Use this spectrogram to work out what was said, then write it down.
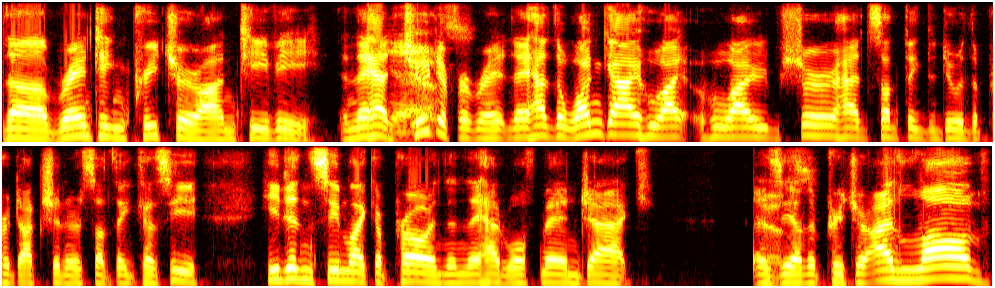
the ranting preacher on TV and they had two different they had the one guy who I who I'm sure had something to do with the production or something cuz he he didn't seem like a pro. And then they had Wolfman Jack as the other preacher. I love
